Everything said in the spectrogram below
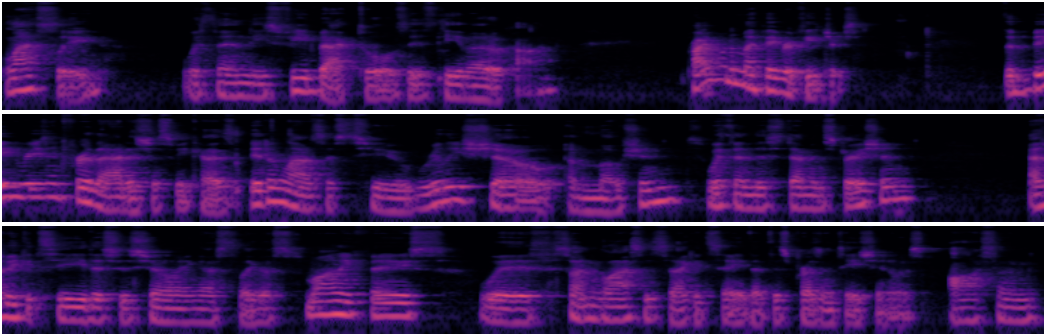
Lastly, within these feedback tools is the emoticon. Probably one of my favorite features. The big reason for that is just because it allows us to really show emotions within this demonstration. As we could see, this is showing us like a smiley face with sunglasses. I could say that this presentation was awesome.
